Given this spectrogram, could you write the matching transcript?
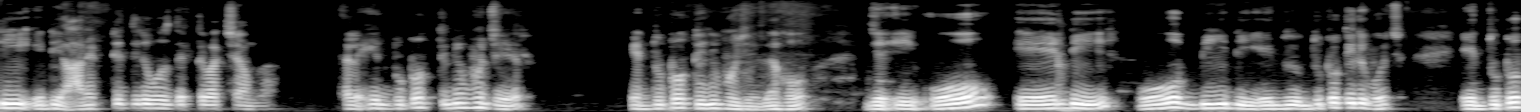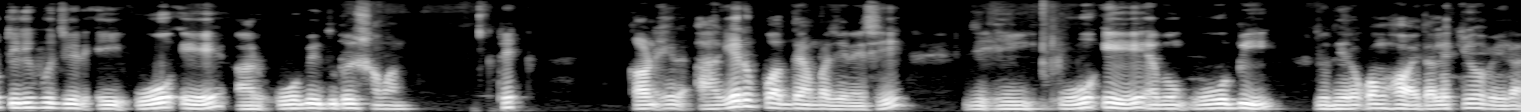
ডি এটি আরেকটি ত্রিভুজ দেখতে পাচ্ছি আমরা। তাহলে এই দুটো ত্রিভুজের, এই দুটো ত্রিভুজে দেখো যে এই O A D O B D এই দুটো ত্রিভুজ, এই দুটো ত্রিভুজের এই ও এ আর ও বি দুটোই সমান, ঠিক? কারণ এর আগের পদ্মে আমরা জেনেছি যে এই ও এ এবং ও বি যদি এরকম হয়, তাহলে কি হবে? এরা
